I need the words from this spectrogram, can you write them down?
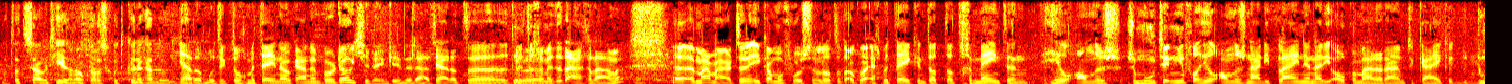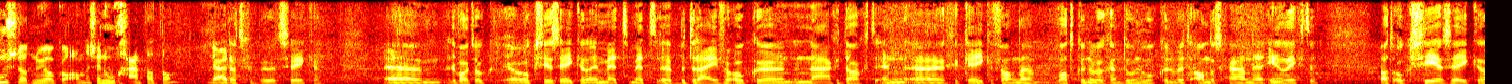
Want dat zou het hier dan ook wel eens goed kunnen gaan doen. Ja, dan moet ik toch meteen ook aan een Bordeauxje denken inderdaad. Ja, dat uh, het nuttige met het aangename. Uh, maar Maarten, ik kan me voorstellen dat het ook wel echt betekent... dat, dat gemeenten heel anders, ze moeten in ieder geval heel anders... naar die pleinen, naar die openbare ruimte kijken. Doen ze dat nu ook al anders? En hoe gaat dat dan? Ja, dat gebeurt zeker. Um, er wordt ook, ook zeer zeker met, met uh, bedrijven ook uh, nagedacht en uh, gekeken van wat kunnen we gaan doen, hoe kunnen we het anders gaan inrichten. Wat ook zeer zeker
